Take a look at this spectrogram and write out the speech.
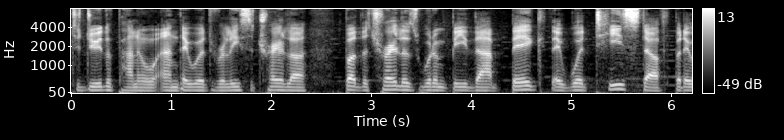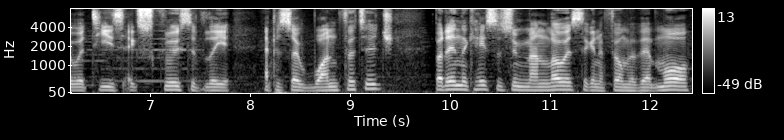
to do the panel and they would release a trailer but the trailers wouldn't be that big. They would tease stuff, but it would tease exclusively episode 1 footage. But in the case of Superman Lois, they're going to film a bit more,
